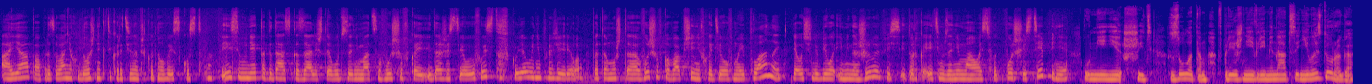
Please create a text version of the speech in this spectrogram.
а я по образованию художник декоративно-прикладного искусства. Если бы мне тогда сказали, что я буду заниматься вышивкой и даже сделаю выставку, я бы не поверила, потому что вышивка вообще не входила в мои планы. Я очень любила именно живопись и только этим занималась вот в большей степени. Умение шить золотом в прежние времена ценилось дорого.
